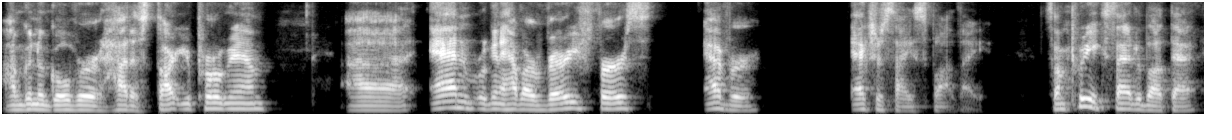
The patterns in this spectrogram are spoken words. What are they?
I'm going to go over how to start your program. Uh, and we're going to have our very first ever exercise spotlight. So I'm pretty excited about that.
